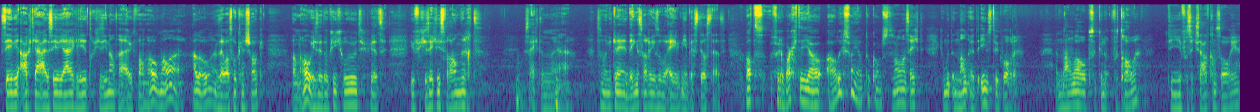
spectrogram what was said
zeven, acht jaar, zeven jaar geleden teruggezien had. Ik van, oh mama, hallo. En zij was ook in shock. Van, oh, je bent ook gegroeid. Je, je gezicht is veranderd. Is echt een, ja, zo van die kleine dingen waar je zo eigenlijk niet bij stilstaat. Wat verwachten jouw ouders van jouw toekomst? Mama zegt, je moet een man uit één stuk worden. Een man waarop ze kunnen vertrouwen, die voor zichzelf kan zorgen.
